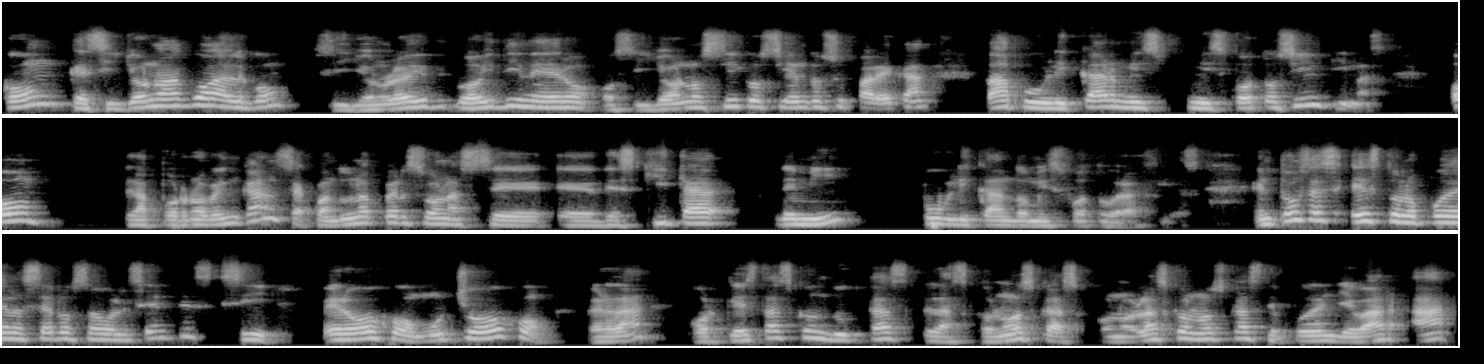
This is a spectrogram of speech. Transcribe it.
con que si yo no hago algo, si yo no le doy dinero o si yo no sigo siendo su pareja, va a publicar mis, fotos íntimas. O la pornovenganza, cuando una persona se eh, desquita de mí publicando mis fotografías. Entonces, ¿esto lo pueden hacer los adolescentes? Sí, pero ojo, mucho ojo, ¿verdad? Porque estas conductas, las conozcas o no las conozcas, te pueden llevar a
